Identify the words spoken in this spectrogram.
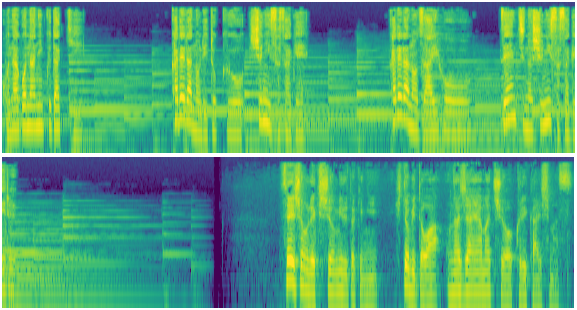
粉々に砕き、彼らの利得を主に捧げ、彼らの財宝を全地の主に捧げる。聖書の歴史を見るときに人々は同じ過ちを繰り返します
